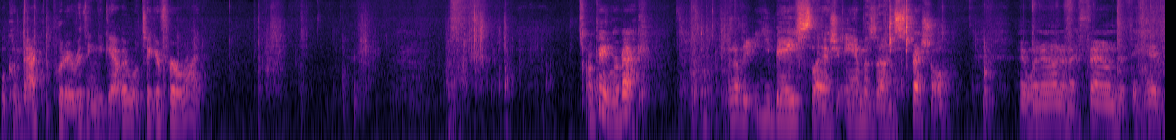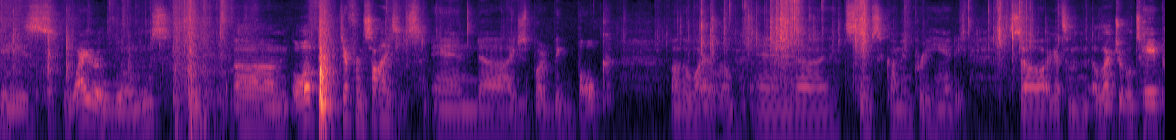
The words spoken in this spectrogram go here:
We'll come back, we'll put everything together, we'll take it for a ride. Okay, we're back. Another eBay slash Amazon special. I went on and I found that they had these wire looms, um, all different sizes, and uh, I just bought a big bulk of the wire loom, and uh, it seems to come in pretty handy. So I got some electrical tape.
